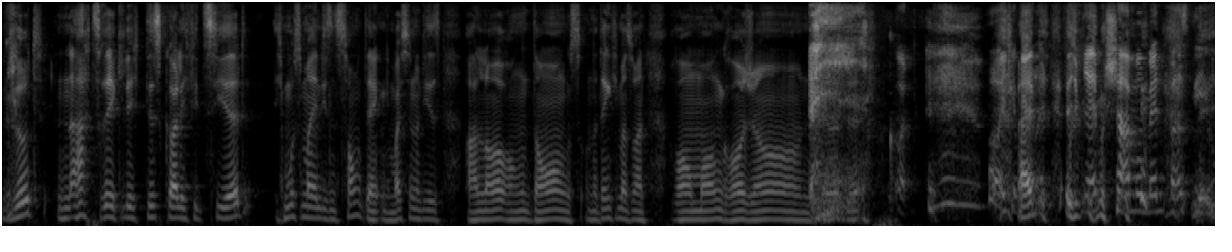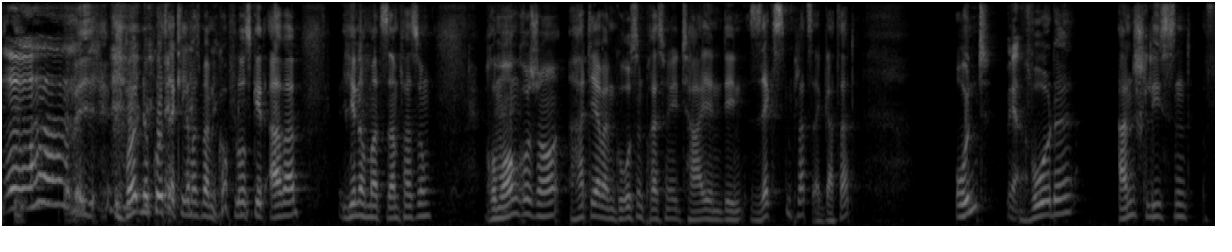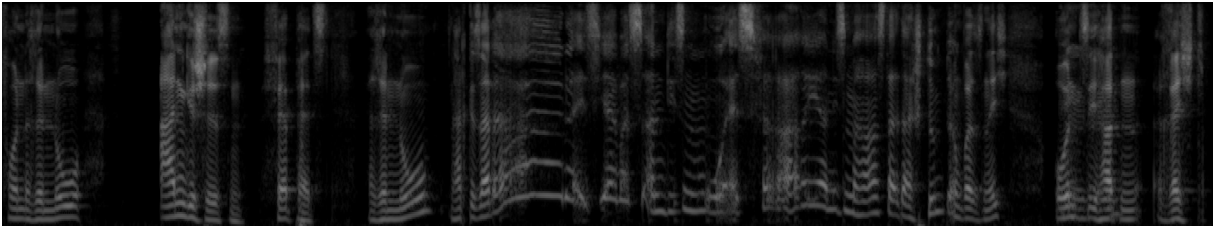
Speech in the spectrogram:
wird nachträglich disqualifiziert ich muss mal in diesen Song denken. Weißt du noch dieses Alors on danse? Und dann denke ich mal so an Roman Grosjean. oh Gott. Oh, ich habe einen Fremdscham-Moment, Basti. Oh. Ich, ich wollte nur kurz erklären, was in meinem Kopf losgeht, aber hier nochmal Zusammenfassung. Roman Grosjean hat ja beim großen Preis von Italien den sechsten Platz ergattert und ja. wurde anschließend von Renault angeschissen, verpetzt. Renault hat gesagt, ah, da ist ja was an diesem US-Ferrari, an diesem da, da stimmt irgendwas nicht. Und mhm. sie hatten recht.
